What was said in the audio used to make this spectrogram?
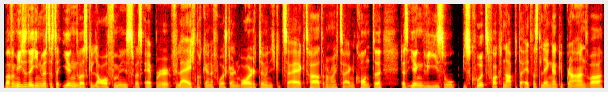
War für mich so der Hinweis, dass da irgendwas gelaufen ist, was Apple vielleicht noch gerne vorstellen wollte, wenn nicht gezeigt hat oder noch nicht zeigen konnte, dass irgendwie so bis kurz vor knapp da etwas länger geplant war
